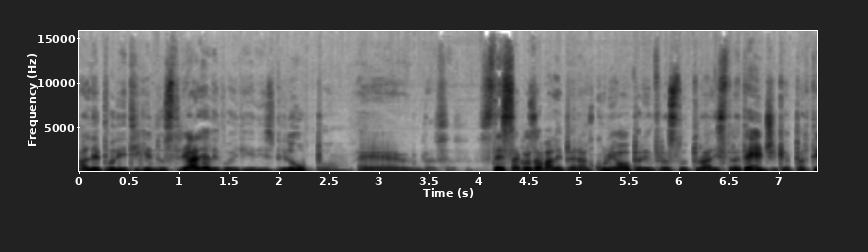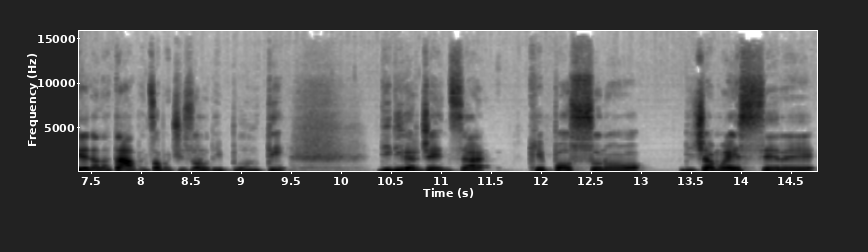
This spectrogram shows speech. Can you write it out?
alle politiche industriali e alle politiche di sviluppo. Eh, stessa cosa vale per alcune opere infrastrutturali strategiche, a partire dalla TAP. Insomma, ci sono dei punti di divergenza che possono diciamo, essere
